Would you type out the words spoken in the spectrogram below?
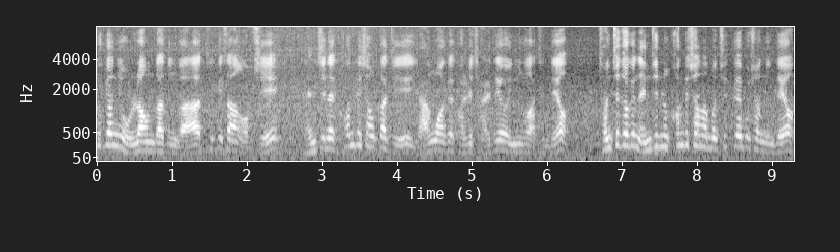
흑연이 올라온다든가 특이사항 없이 엔진의 컨디션까지 양호하게 관리 잘 되어 있는 것 같은데요. 전체적인 엔진룸 컨디션 한번 체크해 보셨는데요.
